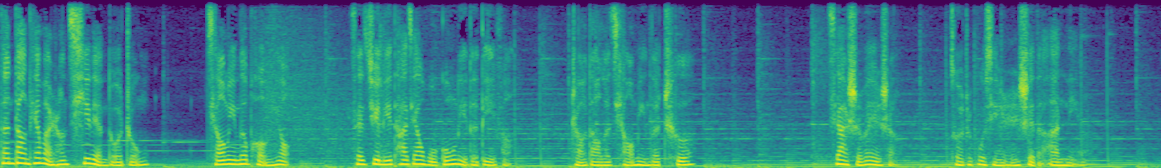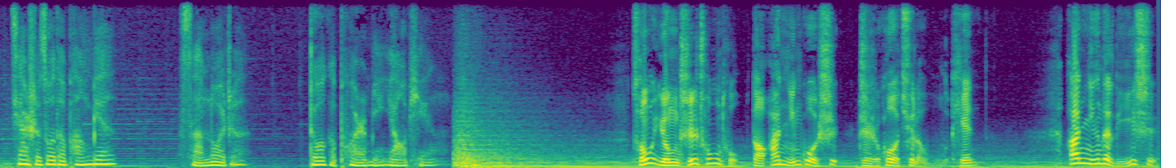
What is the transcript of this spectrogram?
但当天晚上七点多钟，乔明的朋友在距离他家五公里的地方找到了乔明的车，驾驶位上坐着不省人事的安宁，驾驶座的旁边。散落着多个普尔敏药瓶。从泳池冲突到安宁过世，只过去了五天。安宁的离世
